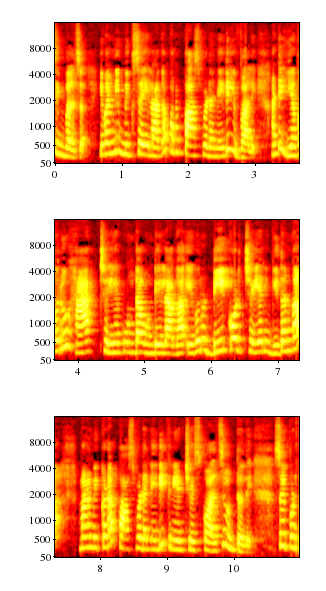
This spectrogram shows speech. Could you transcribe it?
సింబల్స్ ఇవన్నీ మిక్స్ అయ్యేలాగా మనం పాస్వర్డ్ అనేది ఇవ్వాలి. అంటే ఎవరు హ్యాక్ చేయకుండా ఉండేలాగా ఎవరు డీకోడ్ చేయని విధంగా మనం ఇక్కడ పాస్వర్డ్ అనేది క్రియేట్ చేసుకోవాల్సి ఉంటుంది. సో ఇప్పుడు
